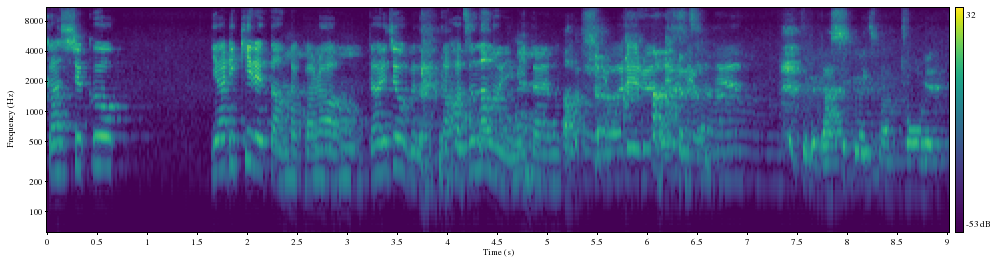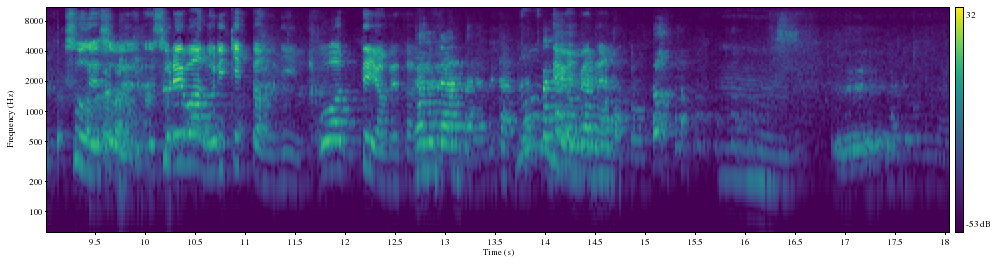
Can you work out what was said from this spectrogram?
合宿をやりきれたんだから大丈夫だったはずなのにみたいなことを言われるんですよね。合宿が一番峠っていうかそうですそうです。それは乗り切ったのに終わってやめたんやめみたんだやめたんだな。なんでやめたのか。うん。えなるほどなる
